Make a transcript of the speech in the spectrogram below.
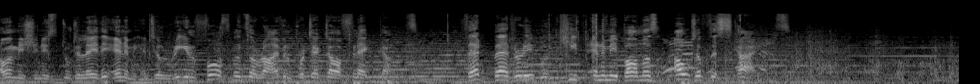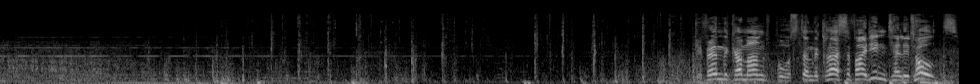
Our mission is to delay the enemy until reinforcements arrive and protect our flak guns. That battery will keep enemy bombers out of the skies. Defend the command post and the classified intel it holds.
